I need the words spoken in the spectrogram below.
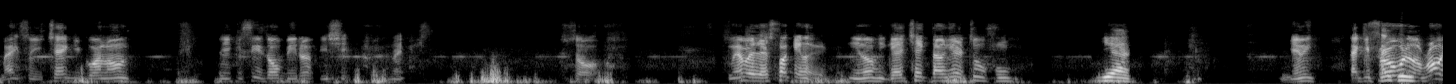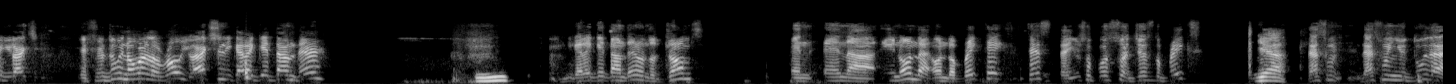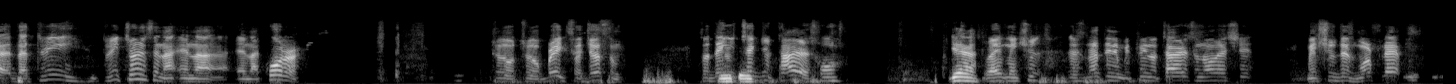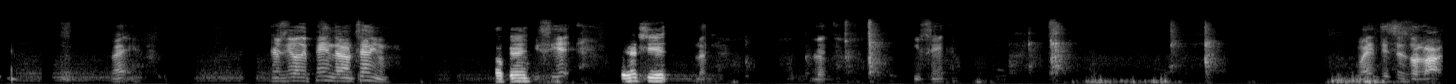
Right? So you check, you go along. And you can see it's all beat up and shit. Right? So remember there's fucking you know, you gotta check down here too, fool. Yeah. You get me? Like if you're Thank over you. the road, you actually, if you're doing over the road, you actually gotta get down there. hmm You gotta get down there on the drums, and and uh, you know on that on the brake te- test that you're supposed to adjust the brakes. Yeah. That's when that's when you do that that three three turns and a and a and a quarter to the to the brakes, adjust them. So then you Okay. check your tires, fool. Yeah. Right? Make sure there's nothing in between the tires and all that shit. Make sure there's more flaps. Right? Here's the other pin that I'm telling you. Okay. You see it? That's it. Look. Look. You see it? Right? This is the lock.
